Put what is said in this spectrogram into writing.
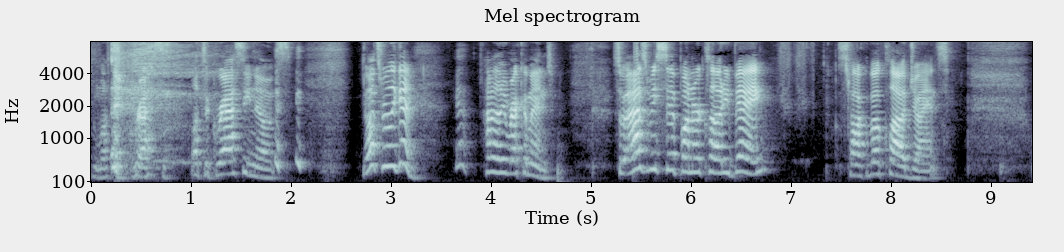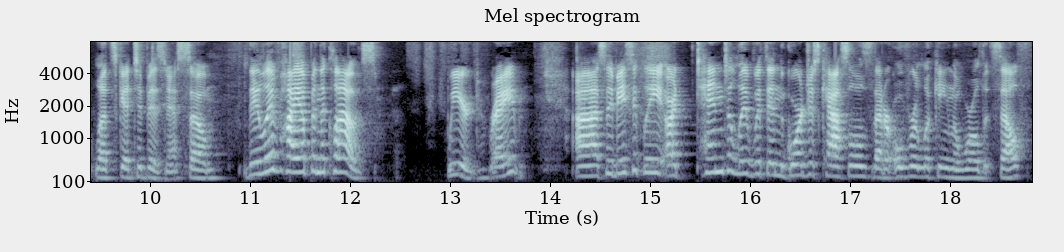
Lots of grass, lots of grassy notes. No, that's really good. Yeah. Highly recommend. So as we sip on our cloudy bay, let's talk about cloud giants. Let's get to business. So they live high up in the clouds. Weird, right? Uh, so they basically are tend to live within the gorgeous castles that are overlooking the world itself.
